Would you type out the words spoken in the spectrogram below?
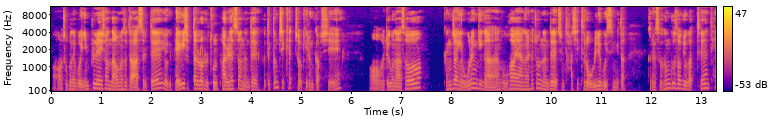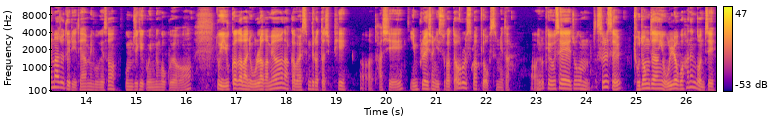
어, 저번에 뭐 인플레이션 나오면서 나왔을 때 여기 120달러를 돌파를 했었는데, 그때 끔찍했죠, 기름값이. 어, 그리고 나서 굉장히 오랜 기간 우하향을 해줬는데, 지금 다시 들어 올리고 있습니다. 그래서 흥구석유 같은 테마주들이 대한민국에서 움직이고 있는 거고요. 또 이 유가가 많이 올라가면 아까 말씀드렸다시피 어, 다시 인플레이션 이슈가 떠오를 수밖에 없습니다. 어, 이렇게 요새 조금 슬슬 조정장이 오려고 하는 건지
